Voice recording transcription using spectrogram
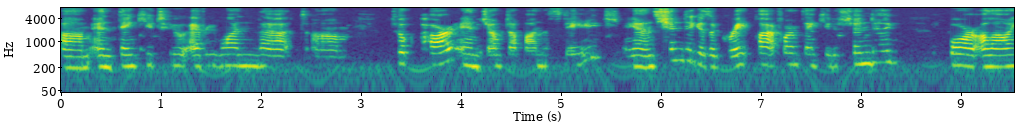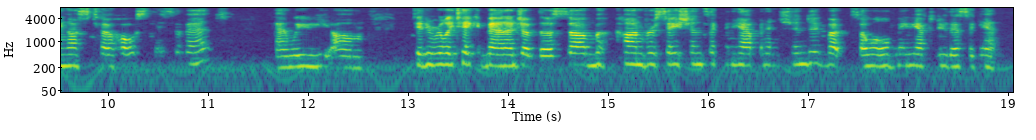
um, and thank you to everyone that um, took part and jumped up on the stage. And Shindig is a great platform. Thank you to Shindig for allowing us to host this event. And we um, didn't really take advantage of the sub conversations that can happen in Shindig, but so we'll maybe have to do this again.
